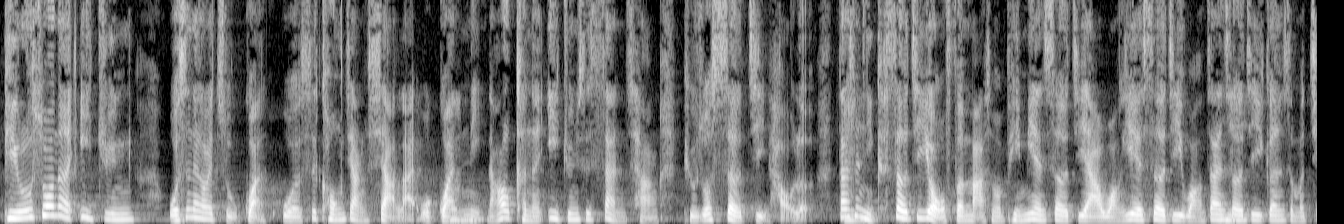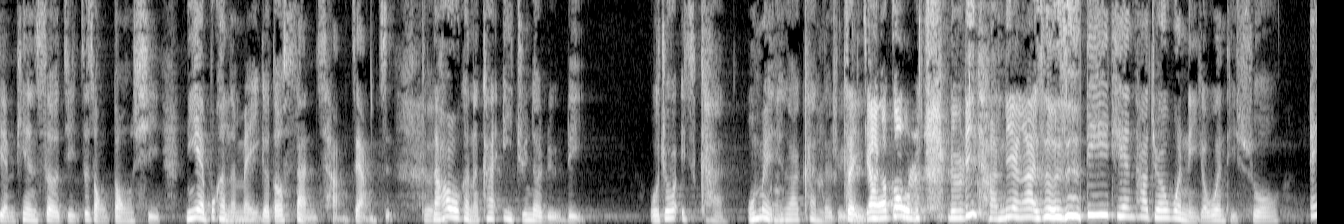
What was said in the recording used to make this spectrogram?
比如说呢，义军，我是那位主管，我是空降下来，我管你。然后可能义军是擅长，比如说设计好了，但是你设计有分嘛？什么平面设计啊、网页设计、网站设计跟什么剪片设计这种东西，你也不可能每一个都擅长这样子。然后我可能看义军的履历。我就会一直看，我每天都在看的履历。怎样要跟我履历谈恋爱？是不是？第一天他就会问你一个问题，说：“哎，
